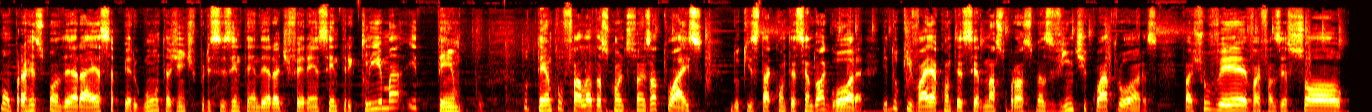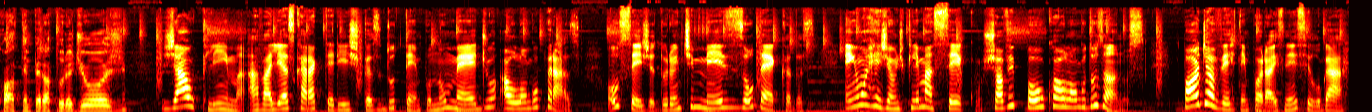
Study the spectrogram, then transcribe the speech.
Bom, para responder a essa pergunta, a gente precisa entender a diferença entre clima e tempo. O tempo fala das condições atuais, do que está acontecendo agora e do que vai acontecer nas próximas 24 horas. Vai chover, vai fazer sol, qual a temperatura de hoje. Já o clima avalia as características do tempo no médio ao longo prazo, ou seja, durante meses ou décadas. Em uma região de clima seco, chove pouco ao longo dos anos. Pode haver temporais nesse lugar?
